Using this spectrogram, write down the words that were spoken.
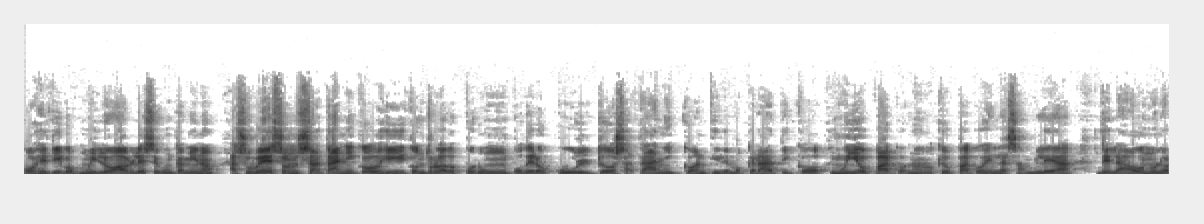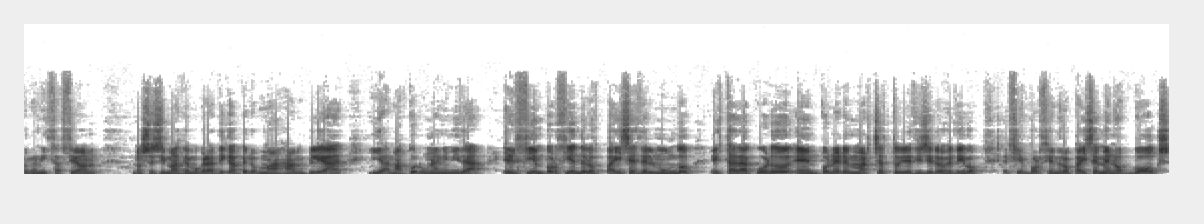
objetivos muy loables, según Camino, a su vez son satánicos y controlados por un poder oculto, satánico, antidemocrático, muy opaco, ¿no? Qué opaco en la Asamblea de la ONU, la organización no sé si más democrática, pero más amplia y además por unanimidad. El 100% de los países del mundo está de acuerdo en poner en marcha estos 17 objetivos. El 100% de los países menos Vox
